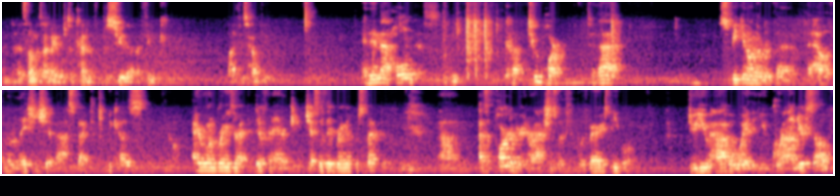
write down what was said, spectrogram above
And as long as I'm able to kind of pursue that, I think life is healthy. And in that wholeness, kind of two part to that, speaking on the, the, the health and the relationship aspect, because you know, everyone brings their different energy, just as they bring their perspective. Um, as a part of your interactions with, with various people, do you have a way that you ground yourself,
